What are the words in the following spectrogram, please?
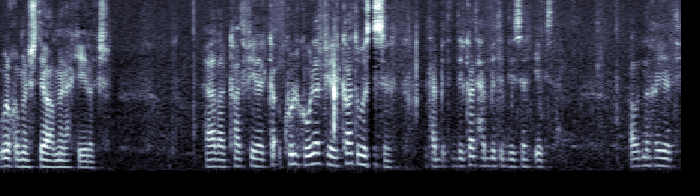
والقماش تاعو ما نحكيلكش. هذا كات فيه. كل كولر فيه الكات والسيف حبيت تدي كات حبيت تدي سيف إكس. عاودنا خياتي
